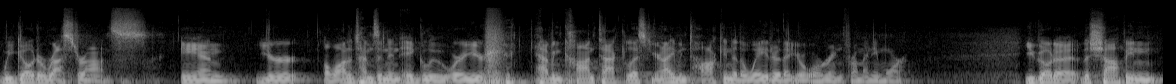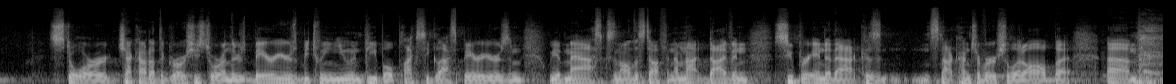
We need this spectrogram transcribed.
We go to restaurants and you're a lot of times in an igloo where you're having contactless, you're not even talking to the waiter that you're ordering from anymore. You go to the shopping store, check out at the grocery store, and there's barriers between you and people, plexiglass barriers, and we have masks and all this stuff. And I'm not diving super into that because it's not controversial at all. But um,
